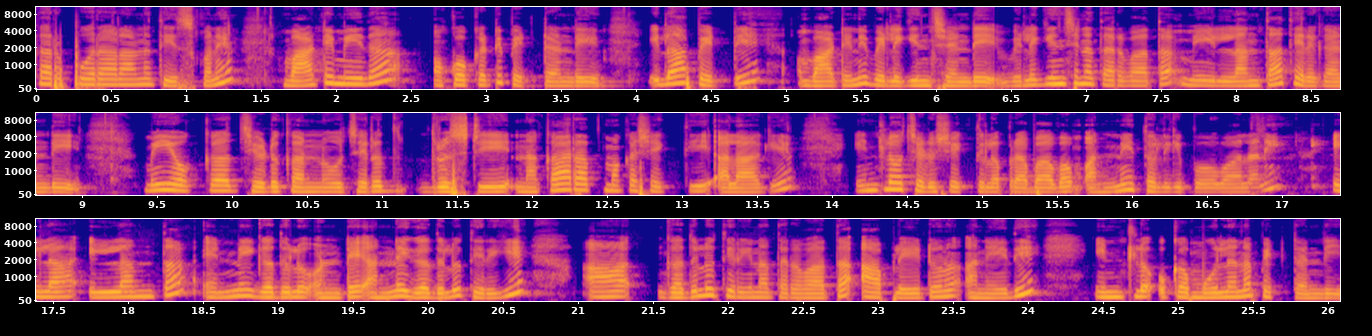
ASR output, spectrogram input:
కర్పూరాలను తీసుకొని వాటి మీద ఒక్కొక్కటి పెట్టండి. ఇలా పెట్టి వాటిని వెలిగించండి. వెలిగించిన తర్వాత మీ ఇల్లంతా తిరగండి. మీ యొక్క చెడు కన్ను చెడు దృష్టి నకారాత్మక శక్తి అలాగే ఇంట్లో చెడు శక్తుల ప్రభావం అన్నీ తొలగిపోవాలని ఇలా ఇల్లంతా ఎన్ని గదులు ఉంటే అన్ని గదులు తిరిగి ఆ గదులు తిరిగిన తర్వాత ఆ ప్లేటును అనేది ఇంట్లో ఒక మూలన పెట్టండి.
